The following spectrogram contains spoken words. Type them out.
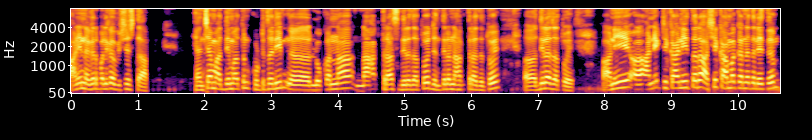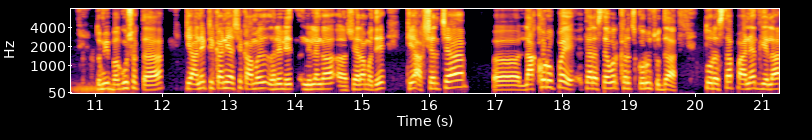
आणि नगरपालिका विशेषतः ह्यांच्या माध्यमातून कुठेतरी लोकांना नाहक त्रास दिला जातो जनतेला नाहक त्रास देतोय दिला जातोय. आणि अनेक ठिकाणी तर असे कामं करण्यात आले आहेत तुम्ही बघू शकता की अनेक ठिकाणी असे कामं झालेले आहेत निलंगा शहरामध्ये की अक्षरशः लाखो रुपये त्या रस्त्यावर खर्च करून सुद्धा तो रस्ता पाण्यात गेला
